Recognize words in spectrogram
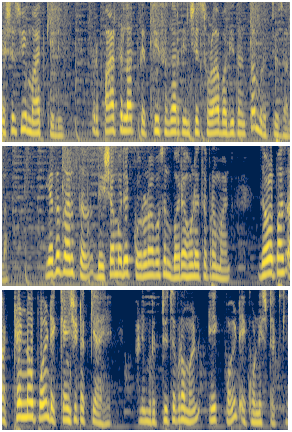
यशस्वी मात केली तर पाच लाख तेहतीस हजार तीनशे सोळा बाधितांचा मृत्यू झाला. याचाच अर्थ देशामध्ये कोरोनापासून बरं होण्याचं प्रमाण जवळपास अठ्ठ्याण्णव पॉईंट एक्क्याऐंशी टक्के आहे आणि मृत्यूचं प्रमाण एक पॉईंट एकोणीस टक्के.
